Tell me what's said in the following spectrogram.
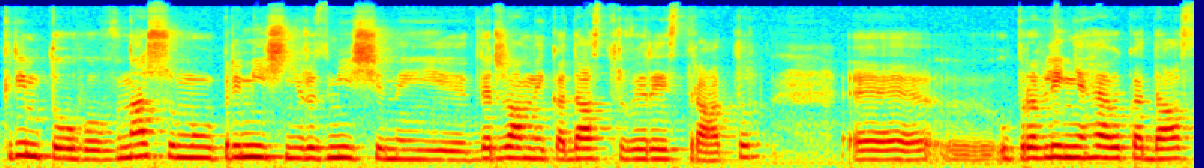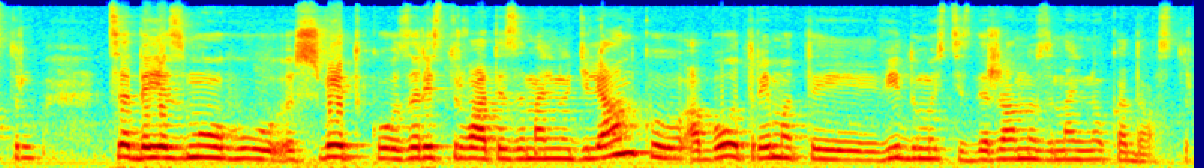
Крім того, в нашому приміщенні розміщений державний кадастровий реєстратор управління геокадастру. Це дає змогу швидко зареєструвати земельну ділянку або отримати відомості з державного земельного кадастру.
